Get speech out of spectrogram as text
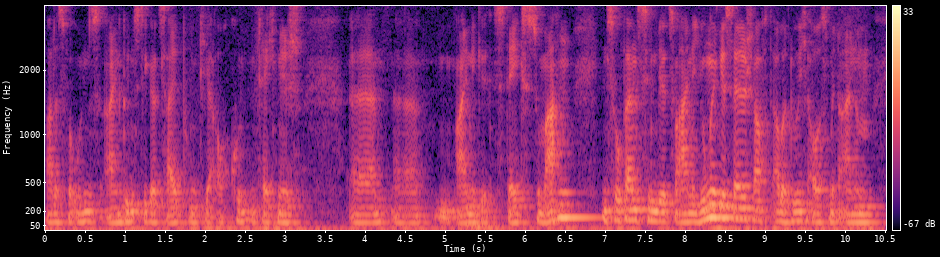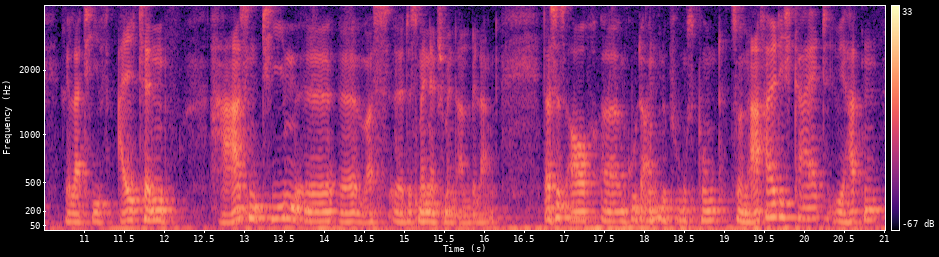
war das für uns ein günstiger Zeitpunkt, hier auch kundentechnisch äh, einige Stakes zu machen. Insofern sind wir zwar eine junge Gesellschaft, aber durchaus mit einem relativ alten Hasenteam, äh, was das Management anbelangt. Das ist auch ein guter Anknüpfungspunkt zur Nachhaltigkeit. Wir hatten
